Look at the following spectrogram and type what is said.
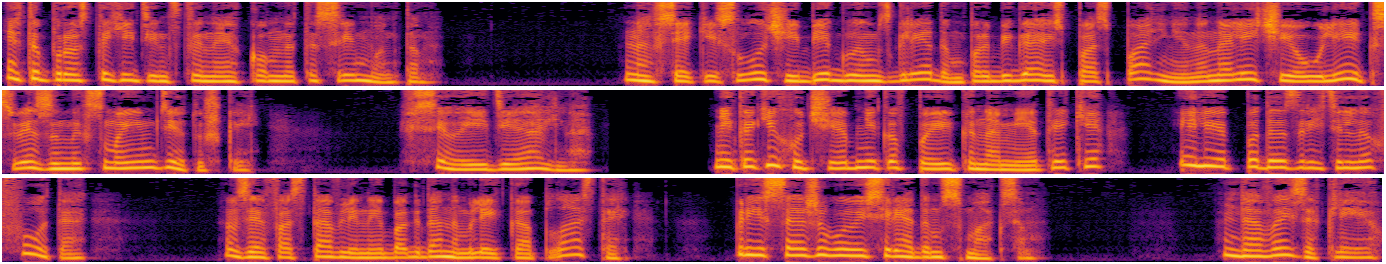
«Это просто единственная комната с ремонтом», на всякий случай беглым взглядом пробегаюсь по спальне на наличие улик, связанных с моим дедушкой. Все идеально. Никаких учебников по эконометрике, или подозрительных фото. Взяв оставленный Богданом лейкопластырь, присаживаюсь рядом с Максом. «Давай заклею».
